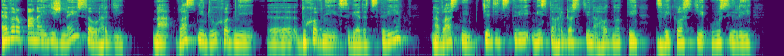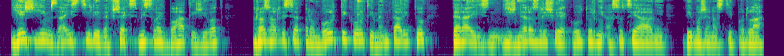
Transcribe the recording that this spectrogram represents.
Evropané již nejsou hrdí na vlastní důchodní, e, duchovní svědectví, na vlastní dědictví místo hrdosti na hodnoty, zvyklosti, úsilí, jež jim zajistili ve všech smyslech bohatý život, rozhodli se pro multikulty mentalitu, která již nerozlišuje kulturní a sociální vymoženosti podle,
